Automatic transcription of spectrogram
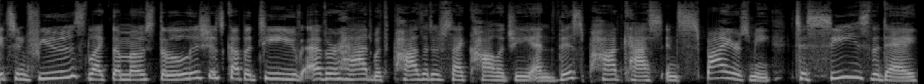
It's infused like the most delicious cup of tea you've ever had with positive psychology. And this podcast inspires me to seize the day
